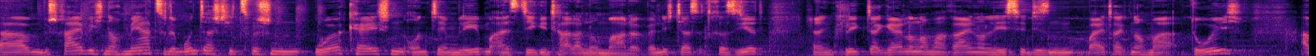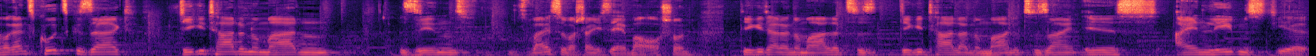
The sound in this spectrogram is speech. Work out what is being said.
ähm, schreibe ich noch mehr zu dem Unterschied zwischen Workation und dem Leben als digitaler Nomade. Wenn dich das interessiert, dann klick da gerne nochmal rein und lese dir diesen Beitrag nochmal durch. Aber ganz kurz gesagt, digitale Nomaden sind, das weißt du wahrscheinlich selber auch schon, digitaler Nomade, zu, digitaler Nomade zu sein, ist ein Lebensstil,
